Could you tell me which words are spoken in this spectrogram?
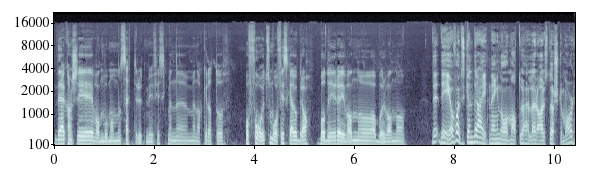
det er kanskje i vann hvor man setter ut mye fisk, men, øh, men akkurat å, å få ut småfisk er jo bra. Både i røyvann og abborvann og Det, det er jo faktisk en dreining nå om at du heller har største mål.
